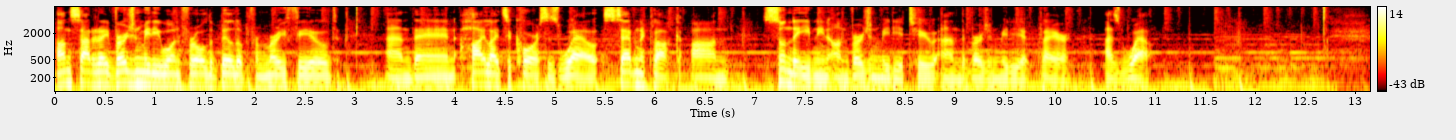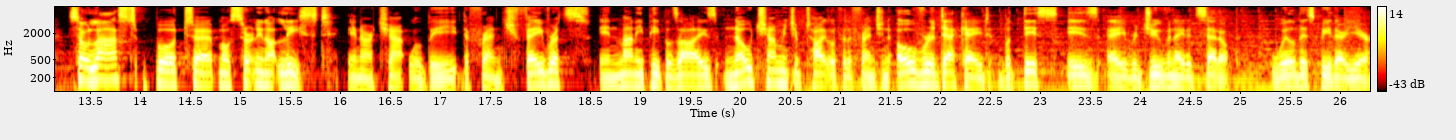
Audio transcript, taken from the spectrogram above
on Saturday, Virgin Media 1 for all the build up from Murrayfield And then highlights, of course, as well, 7 o'clock on Sunday evening on Virgin Media 2 and the Virgin Media Player as well. So, last but uh, most certainly not least in our chat will be the French. Favourites in many people's eyes. No championship title for the French in over a decade, but this is a rejuvenated setup. Will this be their year?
